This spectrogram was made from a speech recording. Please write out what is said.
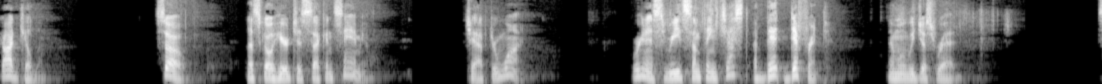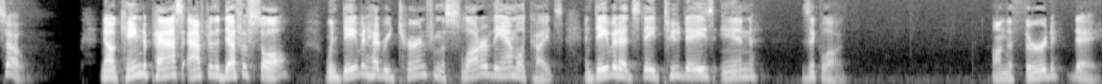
God killed him. So, let's go here to 2 Samuel chapter 1. We're going to read something just a bit different than what we just read. So, now it came to pass after the death of Saul, when David had returned from the slaughter of the Amalekites, and David had stayed two days in Ziklag. On the third day,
